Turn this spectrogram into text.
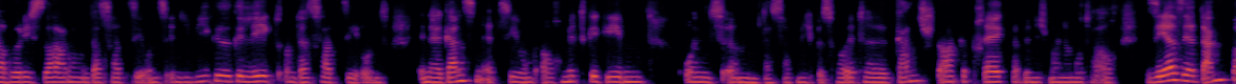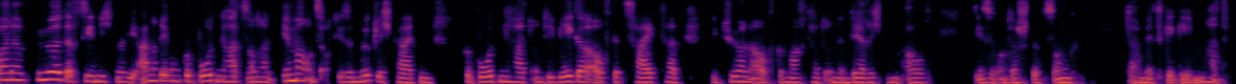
da würde ich sagen, das hat sie uns in die Wiege gelegt und das hat sie uns in der ganzen Erziehung auch mitgegeben. Und ähm, das hat mich bis heute ganz stark geprägt. Da bin ich meiner Mutter auch sehr, sehr dankbar dafür, dass sie nicht nur die Anregung geboten hat, sondern immer uns auch diese Möglichkeiten geboten hat und die Wege aufgezeigt hat, die Türen aufgemacht hat und in der Richtung auch diese Unterstützung da mitgegeben hat.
